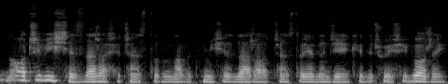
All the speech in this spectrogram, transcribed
No oczywiście zdarza się często, nawet mi się zdarza często jeden dzień, kiedy czuję się gorzej,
